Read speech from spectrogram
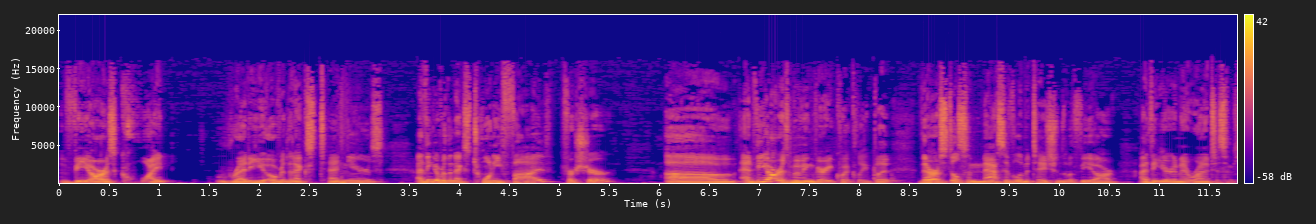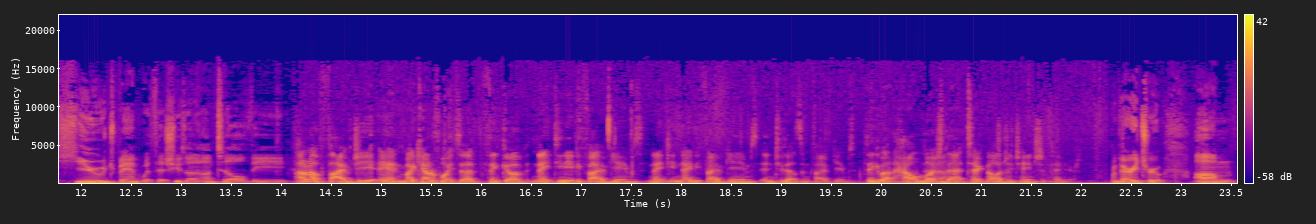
VR is quite ready over the next ten years. I think over the next twenty five for sure. Um, and VR is moving very quickly, but there are still some massive limitations with VR. I think you're going to run into some huge bandwidth issues un- until the I don't know 5G. And my counterpoint to that: think of 1985 games, 1995 games, and 2005 games. Think about how much that technology changed in 10 years. Very true. Um,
